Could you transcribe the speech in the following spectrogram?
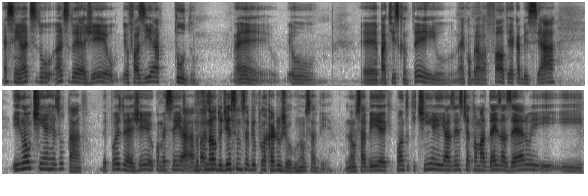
É Assim, antes do, antes do EAG, eu, eu fazia tudo. Né? Eu, eu é, batia escanteio, né? cobrava falta, ia cabecear e não tinha resultado. Depois do EAG, eu comecei a No fazer... final do dia você não sabia o placar do jogo. Não sabia. Não sabia que- quanto que tinha e às vezes tinha tomado 10 a 0 e, e, e-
